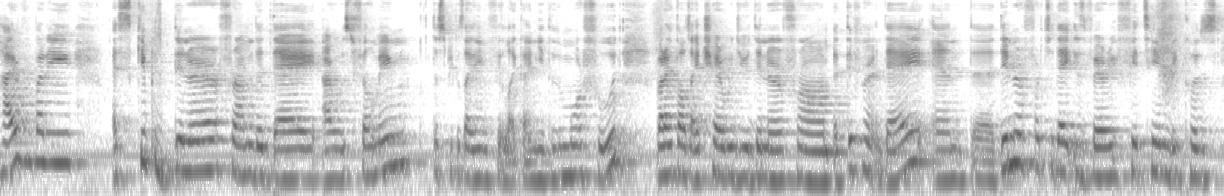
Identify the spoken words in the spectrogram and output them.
Hi everybody. I skipped dinner from the day I was filming just because I didn't feel like I needed more food. But I thought I'd share with you dinner from a different day. And the dinner for today is very fitting because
